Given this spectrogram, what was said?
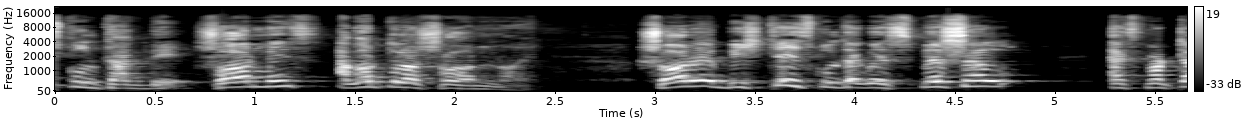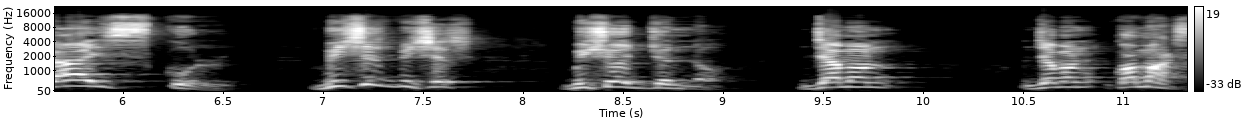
স্কুল থাকবে। শহর মিন্স আগরতলা শহর নয়। শহরের বিশটি স্কুল থাকবে স্পেশাল এক্সপার্টাইজ স্কুল বিশেষ বিশেষ বিষয়ের জন্য। যেমন যেমন কমার্স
